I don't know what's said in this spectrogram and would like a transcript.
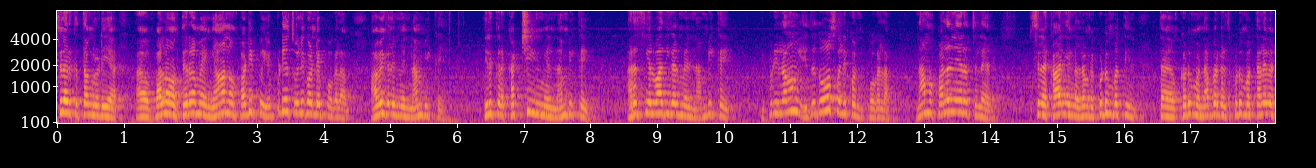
சிலருக்கு தங்களுடைய பலம் திறமை ஞானம் படிப்பு எப்படியோ சொல்லிக்கொண்டே போகலாம். அவைகளின் மேல் நம்பிக்கை இருக்கிற கட்சியின் மேல் நம்பிக்கை அரசியல்வாதிகள் மேல் நம்பிக்கை இப்படிலாம் எதுதோ சொல்லிக்கொண்டு போகலாம். நாம் பல நேரத்தில் சில காரியங்கள் நம்முடைய குடும்பத்தின் த குடும்ப நபர்கள் குடும்ப தலைவர்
